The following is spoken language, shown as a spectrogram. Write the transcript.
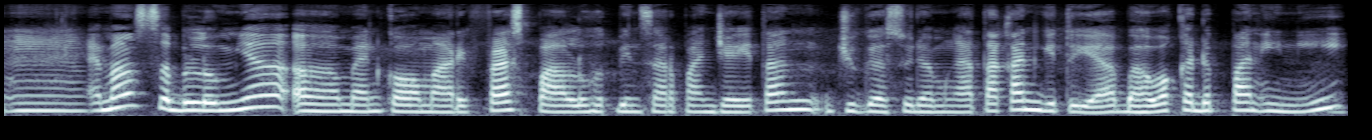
Mm, Emang sebelumnya eh, Menko Marifest Pak Luhut Binsar Panjaitan juga sudah mengatakan gitu ya bahwa ke depan ini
